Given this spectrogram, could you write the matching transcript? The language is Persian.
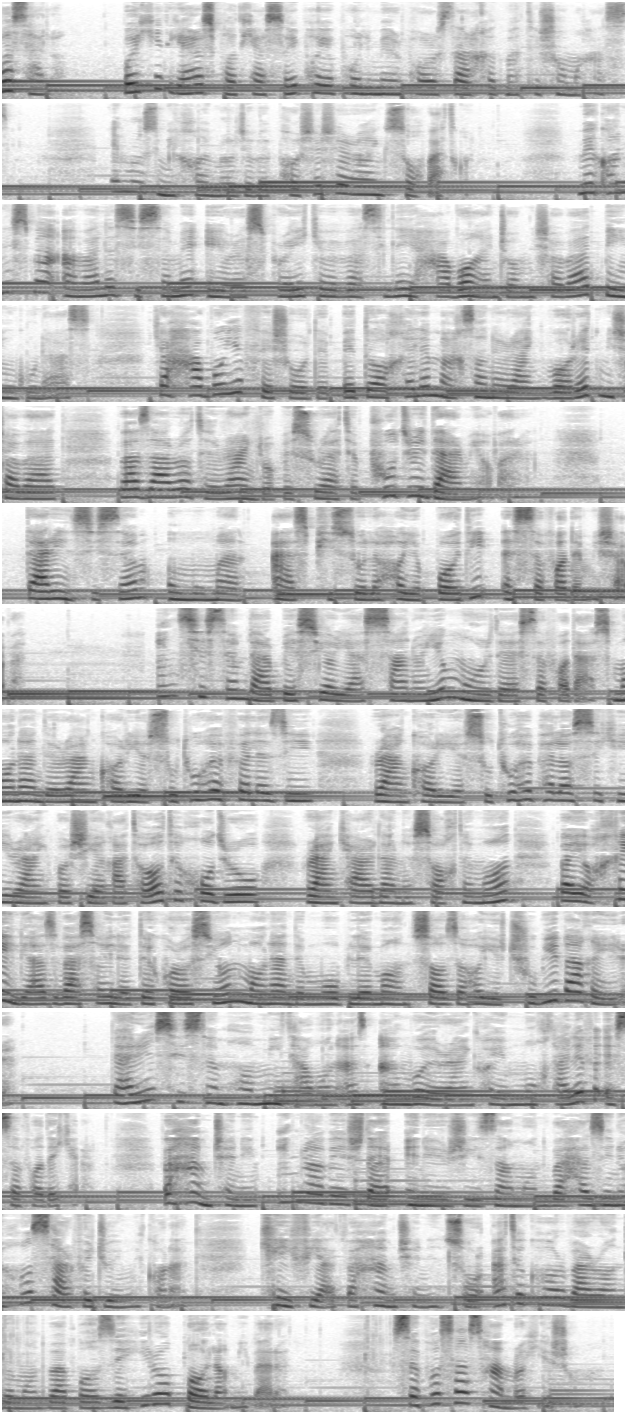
با سلام. با یکی دیگر از پادکست های پای پلیمر پارس در خدمت شما هستیم. امروز می‌خوایم راجع به پاشش رنگ صحبت کنیم. مکانیسم عمل سیستم air spray که به وسیله هوا انجام می شود به این گونه است که هوای فشرده به داخل مخزن رنگ وارد می شود و ذرات رنگ را به صورت پودری در می آورد. در این سیستم عموما از پیستوله های بادی استفاده می شود. این سیستم در بسیاری از صنایع مورد استفاده است مانند رنگکاری سطوح فلزی، رنگکاری سطوح پلاستیکی، رنگپاشی قطعات خودرو، رنگ کردن ساختمان و یا خیلی از وسایل دکوراسیون مانند مبلمان، سازه های چوبی و غیره. در این سیستم ها می توان از انواع رنگ های مختلف استفاده کرد و همچنین این روش در انرژی زمان و هزینه ها صرف جویی می کند کیفیت و همچنین سرعت کار و راندمان و بازدهی را بالا می برد. سپاس از همراهی شما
